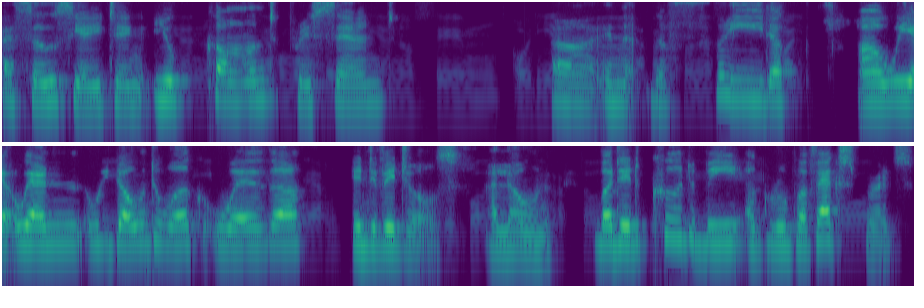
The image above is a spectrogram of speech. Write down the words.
associating, you can't present uh, in the FRIDA. Uh, we we are, we don't work with uh, individuals alone, but it could be a group of experts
